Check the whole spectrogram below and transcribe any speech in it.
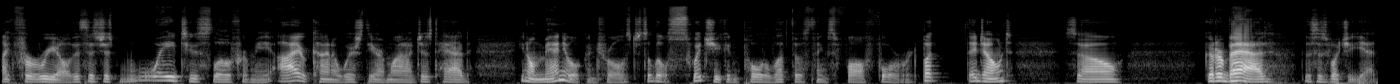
Like for real, this is just way too slow for me. I kind of wish the Armada just had you know, manual controls, just a little switch you can pull to let those things fall forward. But they don't. So, good or bad, this is what you get.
